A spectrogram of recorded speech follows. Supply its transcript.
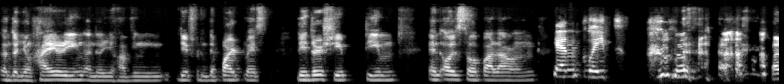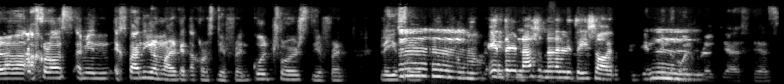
andun yung hiring, andun yung having different departments, leadership team, and also parang can't wait Parang across, I mean, expanding your market across different cultures, different places. Mm, internationalization. In, in the whole mm. world, yes, yes.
